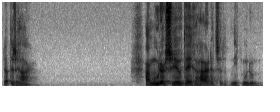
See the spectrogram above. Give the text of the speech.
Dat is raar. Haar moeder schreeuwt tegen haar dat ze dat niet moet doen.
